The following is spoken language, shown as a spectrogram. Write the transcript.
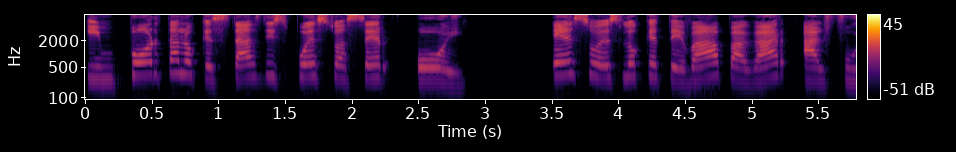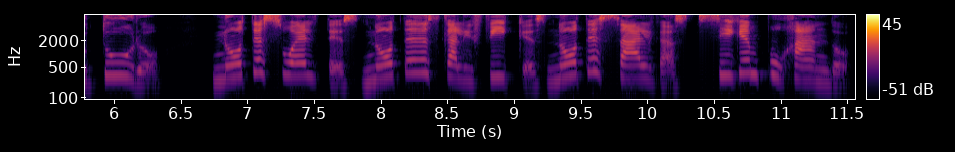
importa lo que estás dispuesto a hacer hoy. Eso es lo que te va a pagar al futuro. No te sueltes, no te descalifiques, no te salgas, sigue empujando,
